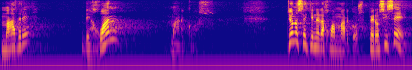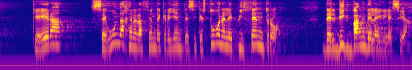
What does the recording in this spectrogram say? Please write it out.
madre de Juan Marcos. Yo no sé quién era Juan Marcos, pero sí sé que era segunda generación de creyentes y que estuvo en el epicentro del Big Bang de la iglesia.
